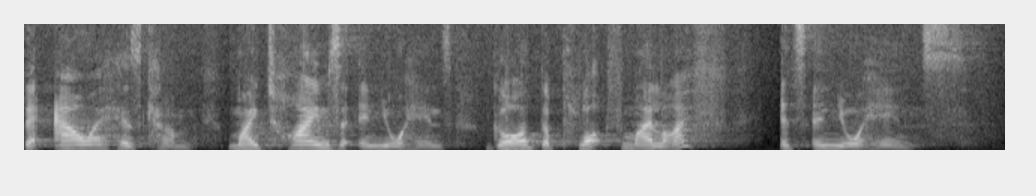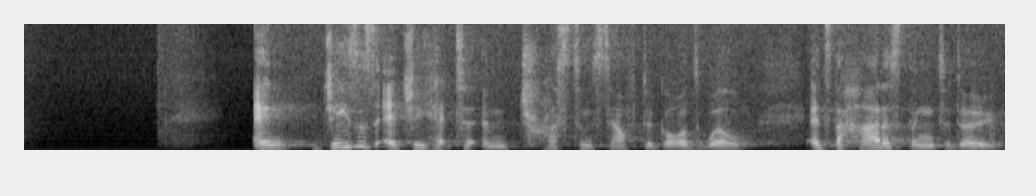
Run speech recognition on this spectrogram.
the hour has come. My times are in your hands. God, the plot for my life, it's in your hands. And Jesus actually had to entrust himself to God's will. It's the hardest thing to do,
